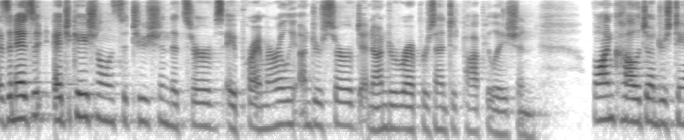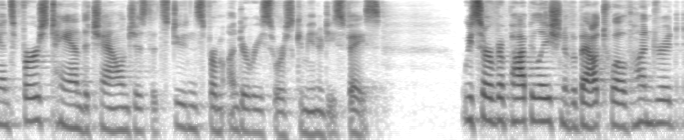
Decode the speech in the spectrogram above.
As an ed educational institution that serves a primarily underserved and underrepresented population, Vaughn College understands firsthand the challenges that students from under-resourced communities face. We serve a population of about 1,200.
